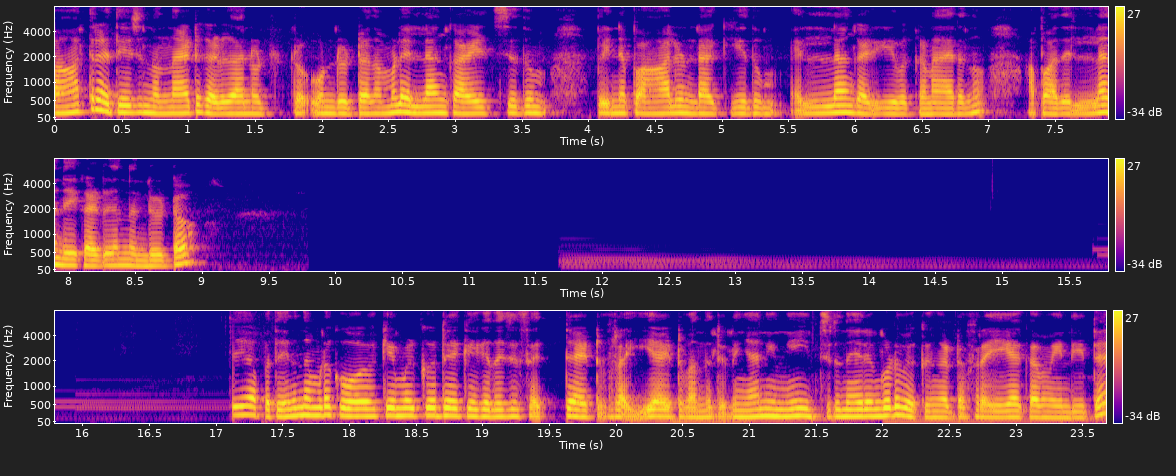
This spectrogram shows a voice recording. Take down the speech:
പാത്രം അത്യാവശ്യം നന്നായിട്ട് കഴുകാനുണ്ട് ഉണ്ട് കേട്ടോ നമ്മളെല്ലാം കഴിച്ചതും പിന്നെ പാലുണ്ടാക്കിയതും എല്ലാം കഴുകി വെക്കണമായിരുന്നു. അപ്പോൾ അതെല്ലാം ദേ കഴുകുന്നുണ്ട് കേട്ടോ. അപ്പോഴത്തേനും നമ്മുടെ കോവയ്ക്ക മെഴുക്കൂറ്റൊക്കെ ഏകദേശം സെറ്റായിട്ട് ഫ്രൈ ആയിട്ട് വന്നിട്ടുണ്ട്. ഞാൻ ഇനി ഇച്ചിരി നേരം കൂടെ വെക്കും കേട്ടോ ഫ്രൈ ആക്കാൻ വേണ്ടിയിട്ട്.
